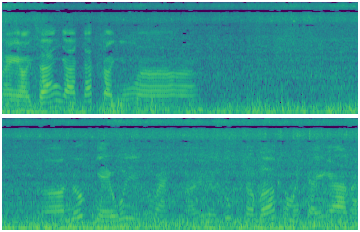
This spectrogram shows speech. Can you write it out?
này, hồi sáng ra cắt rồi nhưng mà ờ, nước nhiều quá vậy các bạn. Lại rút cho bớt rồi mới chạy ra nè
